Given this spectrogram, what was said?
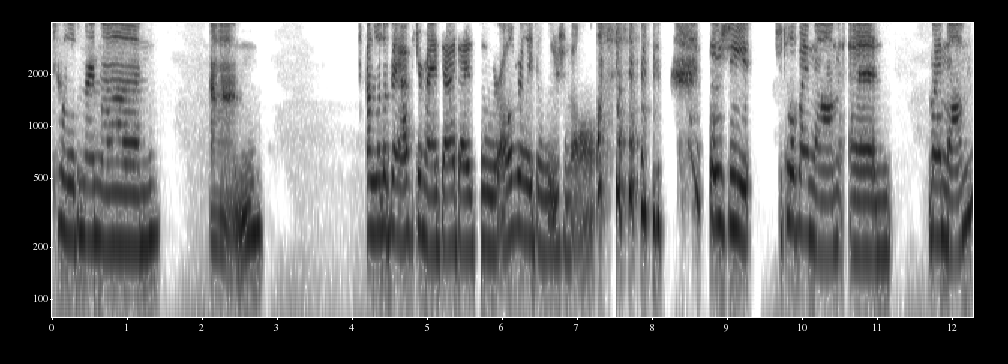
told my mom um a little bit after my dad died, so we were all really delusional. so she she told my mom, and my mom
